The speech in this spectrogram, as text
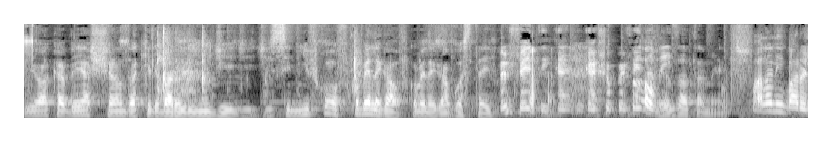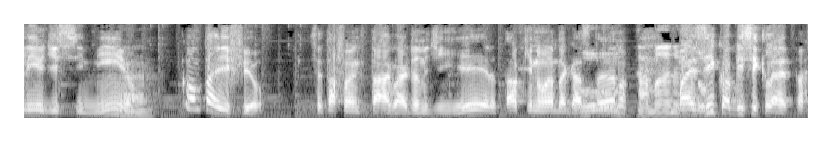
E eu acabei achando aquele barulhinho de, de, de sininho. Ficou, ficou bem legal, ficou bem legal, gostei. Perfeito, enca- encaixou perfeitamente. Exatamente. Falando em barulhinho de sininho, Ah, conta aí, Phil. Você tá falando que tá guardando dinheiro e tal, que não anda gastando. Puta, mano. mas tô... e com a bicicleta?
